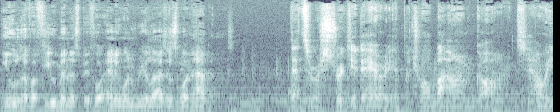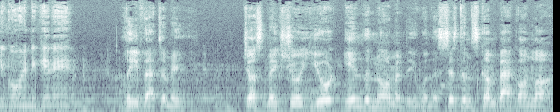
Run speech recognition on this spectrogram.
You'll have a few minutes before anyone realizes what happened. That's a restricted area patrolled by armed guards. How are you going to get in? Leave that to me. Just make sure you're in the Normandy when the systems come back online.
